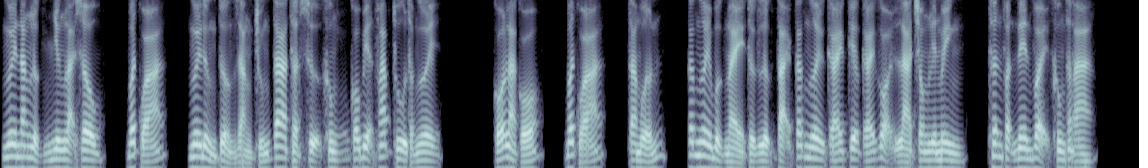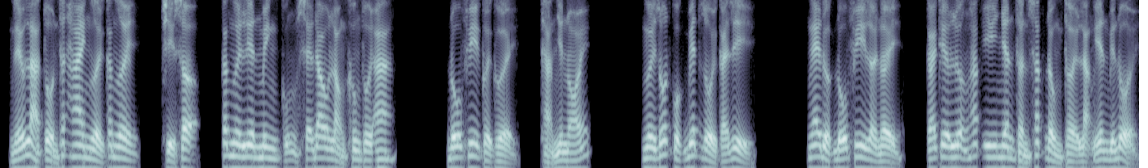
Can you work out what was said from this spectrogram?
ngươi năng lực nhưng lại sâu, bất quá, ngươi đừng tưởng rằng chúng ta thật sự không có biện pháp thu thập ngươi có là có, bất quá, ta muốn, các ngươi bực này thực lực tại các ngươi cái kia cái gọi là trong liên minh, thân phận nên vậy không thấp à. nếu là tổn thất hai người các ngươi, chỉ sợ, các ngươi liên minh cũng sẽ đau lòng không thôi a à. đỗ phi cười cười, thản nhiên nói, ngươi rốt cuộc biết rồi cái gì nghe được đỗ phi lời này, cái kia lượng hắc y nhân thần sắc đồng thời lặng yên biến đổi,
